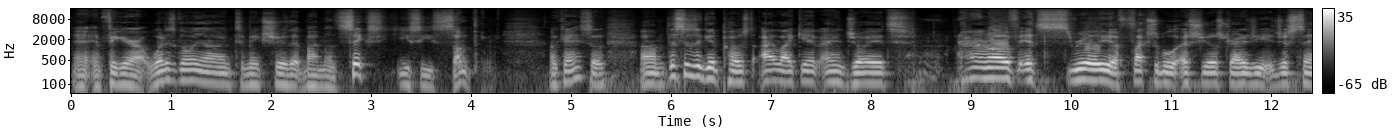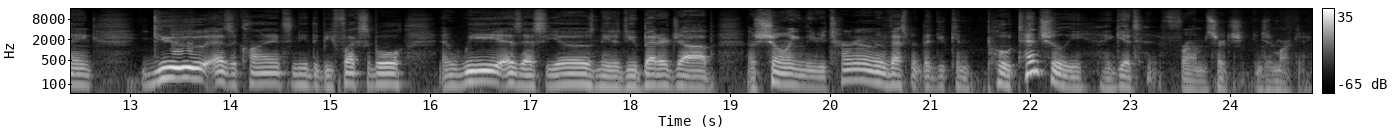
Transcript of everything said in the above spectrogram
and, and figure out what is going on to make sure that by month six you see something. Okay, so um, this is a good post. I like it. I enjoy it. I don't know if it's really a flexible SEO strategy. It's just saying you as a client need to be flexible, and we as SEOs need to do a better job of showing the return on investment that you can potentially get from search engine marketing.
